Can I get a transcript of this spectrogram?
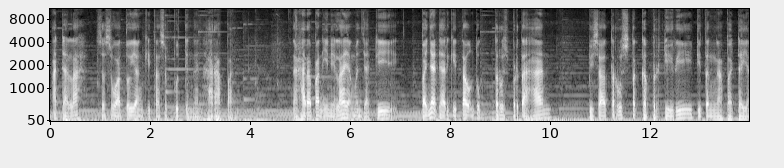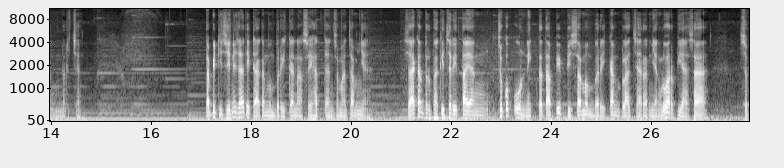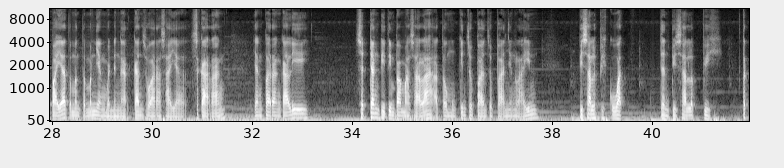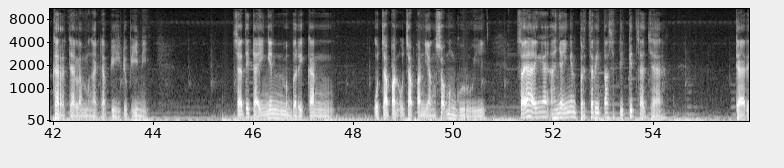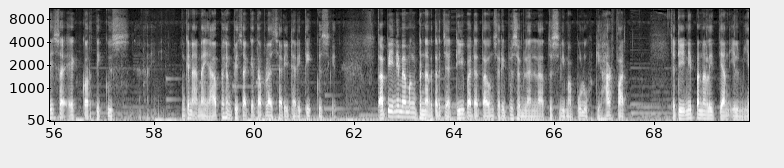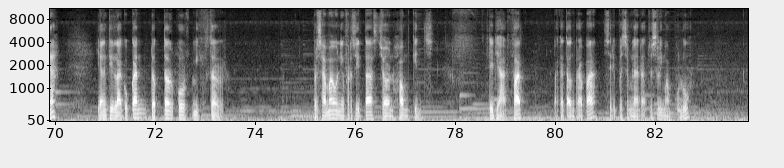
adalah sesuatu yang kita sebut dengan harapan. Nah, harapan inilah yang menjadi banyak dari kita untuk terus bertahan, bisa terus tegap berdiri di tengah badai yang menerjang. Tapi di sini saya tidak akan memberikan nasihat dan semacamnya. Saya akan berbagi cerita yang cukup unik tetapi bisa memberikan pelajaran yang luar biasa supaya teman-teman yang mendengarkan suara saya sekarang yang barangkali sedang ditimpa masalah atau mungkin cobaan-cobaan yang lain bisa lebih kuat dan bisa lebih tegar dalam menghadapi hidup ini. Saya tidak ingin memberikan ucapan-ucapan yang sok menggurui. Saya hanya, ingin bercerita sedikit saja dari seekor tikus mungkin aneh ya apa yang bisa kita pelajari dari tikus gitu. Tapi ini memang benar terjadi pada tahun 1950 di Harvard. Jadi ini penelitian ilmiah yang dilakukan Dr. Kurt Lichter bersama Universitas John Hopkins. Jadi di Harvard pada tahun berapa? 1950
